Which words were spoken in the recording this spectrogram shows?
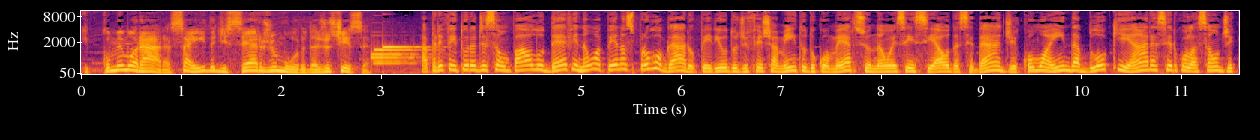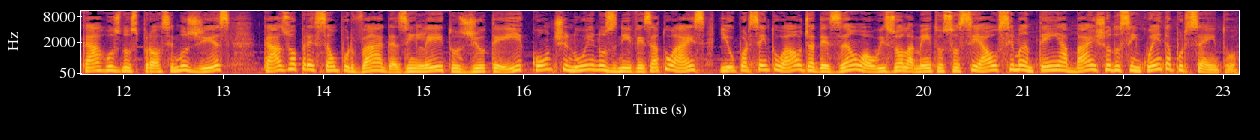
e comemorar a saída de Sérgio Moro da Justiça. A Prefeitura de São Paulo deve não apenas prorrogar o período de fechamento do comércio não essencial da cidade, como ainda bloquear a circulação de carros nos próximos dias, caso a pressão por vagas em leitos de UTI continue nos níveis atuais e o percentual de adesão ao isolamento social se mantenha abaixo dos 50%.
